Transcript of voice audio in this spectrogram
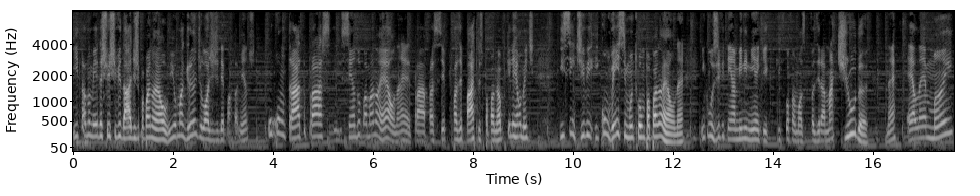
e tá no meio das festividades de Papai Noel. E uma grande loja de departamentos um contrato para sendo o Papai Noel, né? Para fazer parte desse Papai Noel, porque ele realmente incentiva e convence muito como Papai Noel, né? Inclusive tem a menininha que, que ficou famosa por fazer a Matilda, né? Ela é mãe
